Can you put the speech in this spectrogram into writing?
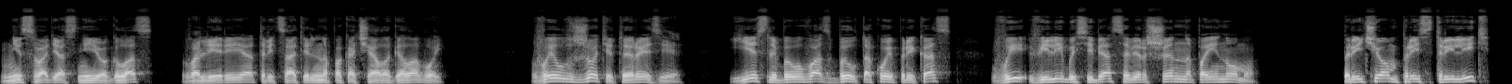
Не сводя с нее глаз, Валерия отрицательно покачала головой. «Вы лжете, Терезия. Если бы у вас был такой приказ, вы вели бы себя совершенно по-иному». «Причем пристрелить?»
